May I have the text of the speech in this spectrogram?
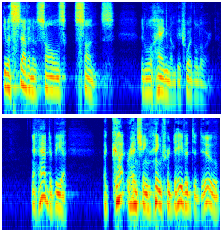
Give us seven of Saul's sons, and we'll hang them before the Lord. It had to be a, a gut wrenching thing for David to do.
